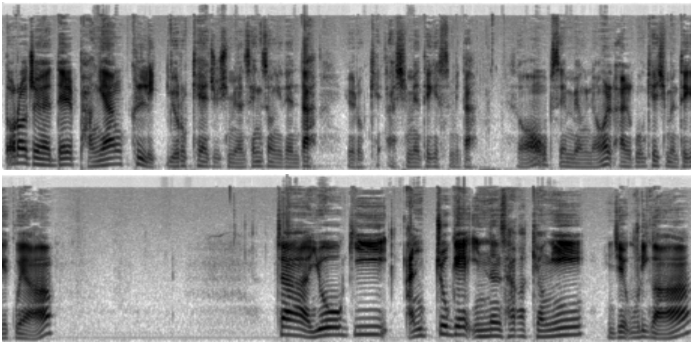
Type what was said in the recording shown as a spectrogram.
떨어져야 될 방향 클릭. 요렇게 해주시면 생성이 된다. 요렇게 하시면 되겠습니다. 그래서 옵셋 명령을 알고 계시면 되겠고요. 자, 여기 안쪽에 있는 사각형이 이제 우리가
